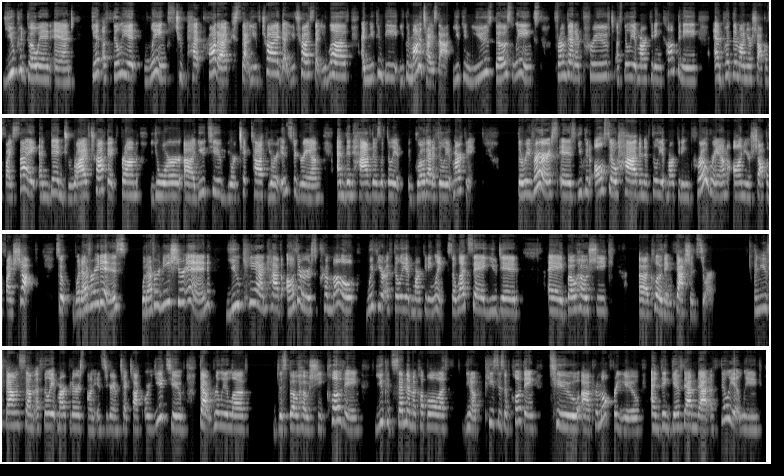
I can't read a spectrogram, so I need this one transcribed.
you could go in and get affiliate links to pet products that you've tried that you trust that you love and you can be you can monetize that. You can use those links from that approved affiliate marketing company and put them on your Shopify site and then drive traffic from your uh, YouTube, your TikTok, your Instagram, and then have those affiliate grow that affiliate marketing. The reverse is you could also have an affiliate marketing program on your Shopify shop. So, whatever it is, whatever niche you're in, you can have others promote with your affiliate marketing link. So let's say you did a boho chic uh, clothing fashion store and you found some affiliate marketers on Instagram, TikTok, or YouTube that really love this boho chic clothing, you could send them a couple of you know pieces of clothing to uh, promote for you, and then give them that affiliate link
